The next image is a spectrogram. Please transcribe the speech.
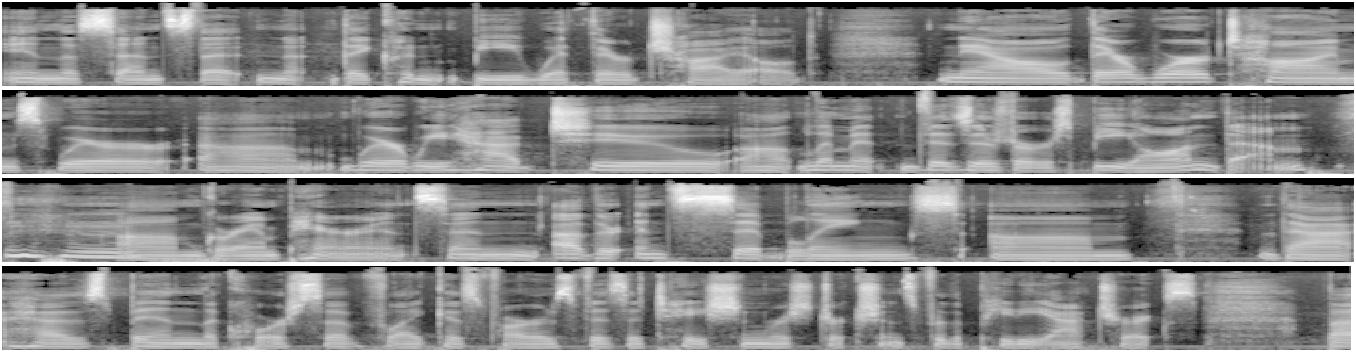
in the sense that n- they couldn't be with their child. Now there were times where um, where we had to uh, limit visitors beyond them, um, grandparents and other and siblings. Um, that has been the course of like as far as visitation restrictions for the pediatrics, but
